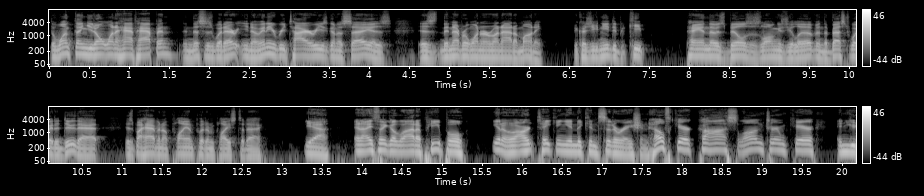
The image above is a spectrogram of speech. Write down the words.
the one thing you don't want to have happen and this is what every, you know any retiree is going to say is is they never want to run out of money. Because you need to keep paying those bills as long as you live and the best way to do that is by having a plan put in place today. Yeah. And i think a lot of people you know aren't taking into consideration healthcare costs long-term care and you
